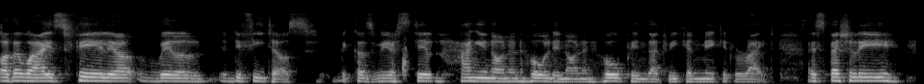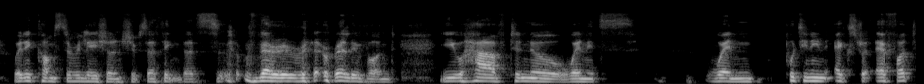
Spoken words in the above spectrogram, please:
otherwise, failure will defeat us because we are still hanging on and holding on and hoping that we can make it right. Especially when it comes to relationships, I think that's very re- relevant. You have to know when it's when putting in extra effort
